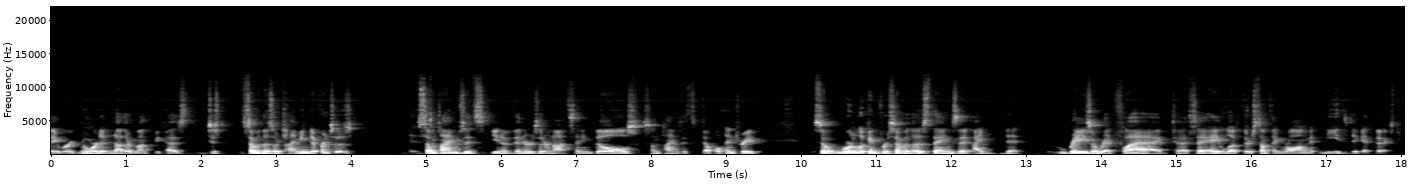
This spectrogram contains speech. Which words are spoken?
they were ignored in another month because just some of those are timing differences sometimes it's you know vendors that are not sending bills sometimes it's double entry. So we're looking for some of those things that i that raise a red flag to say hey look there's something wrong that needs to get fixed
